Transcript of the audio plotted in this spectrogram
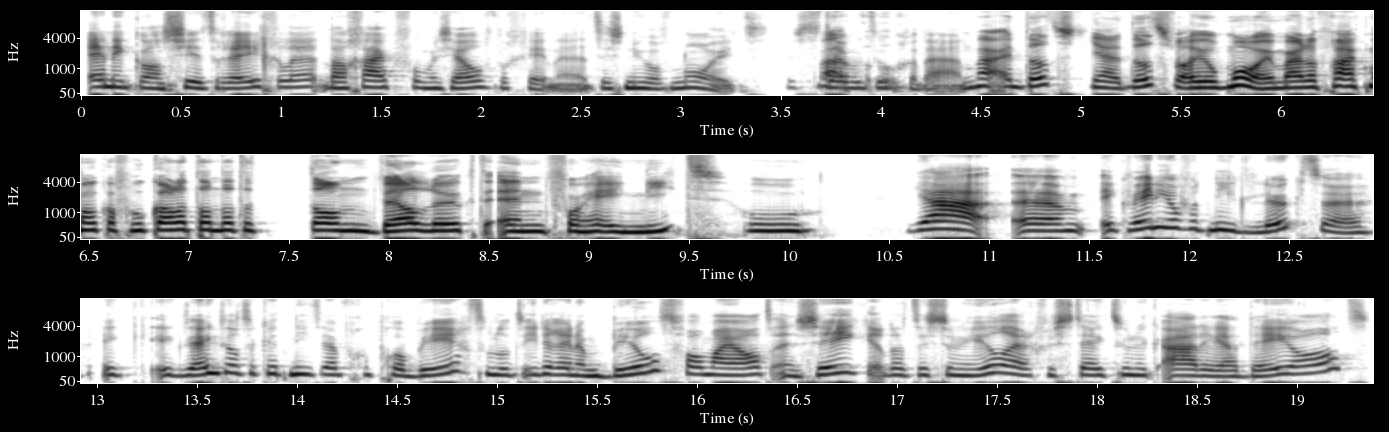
en ik kan shit regelen, dan ga ik voor mezelf beginnen. Het is nu of nooit. Dus dat Maar- heb ik toen gedaan. Maar dat is, ja, dat is wel heel mooi. Maar dan vraag ik me ook af, hoe kan het dan dat het dan wel lukt en voorheen niet? Hoe... Ja, ehm, ik weet niet of het niet lukte. Ik, ik denk dat ik het niet heb geprobeerd, omdat iedereen een beeld van mij had. En zeker, dat is toen heel erg versterkt toen ik ADHD had.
